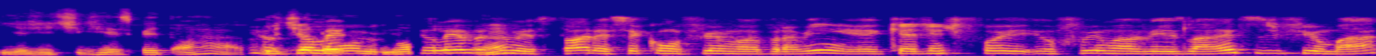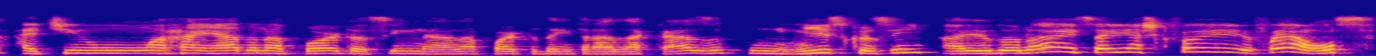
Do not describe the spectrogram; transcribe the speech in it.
e a gente tinha que respeitar o rato. Ele tinha eu, nome, lembro, eu lembro Hã? de uma história, você confirma para mim, é que a gente foi, eu fui uma vez lá antes de filmar, aí tinha um arranhado na na porta, assim, na, na porta da entrada da casa, um risco, assim. Aí o dono, ah, isso aí acho que foi, foi a onça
